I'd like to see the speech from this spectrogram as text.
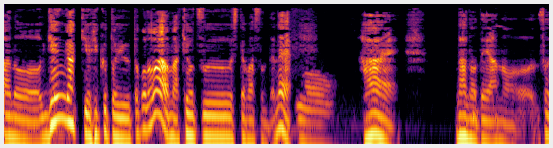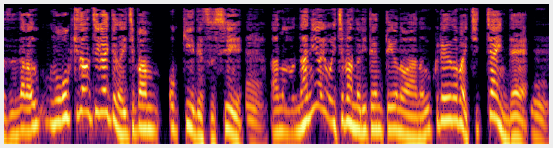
あの、弦楽器を弾くというところは、まあ共通してますんでね。うんはい。なので、あの、そうですね。だから、うもう大きさの違いっていうのが一番大きいですし、うん。あの、何よりも一番の利点っていうのは、あの、ウクレレの場合ちっちゃいんで、うん。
